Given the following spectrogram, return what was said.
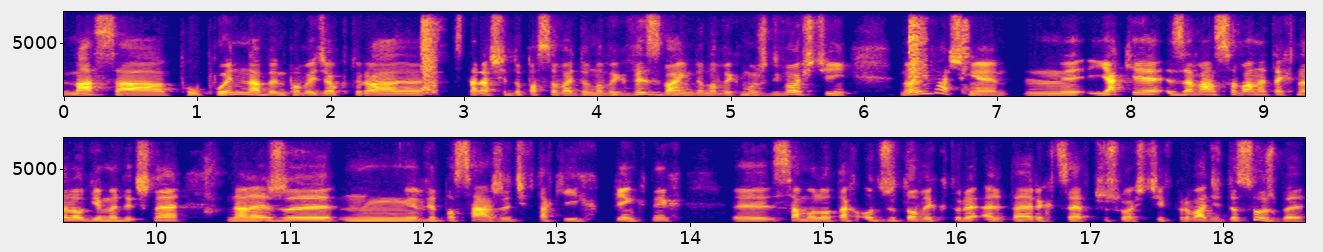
masa półpłynna, bym powiedział, która stara się dopasować do nowych wyzwań, do nowych możliwości. No i właśnie, mm, jakie zaawansowane technologie medyczne należy mm, wyposażyć w takich pięknych y, samolotach odrzutowych, które LPR chce w przyszłości wprowadzić do służby.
